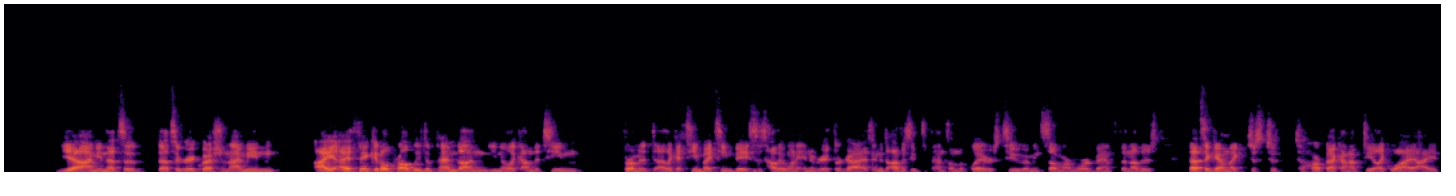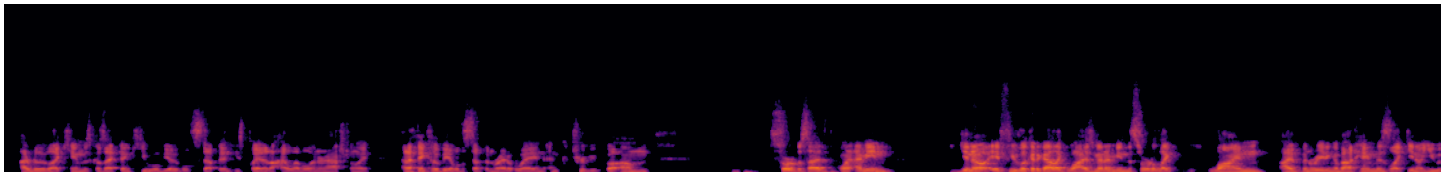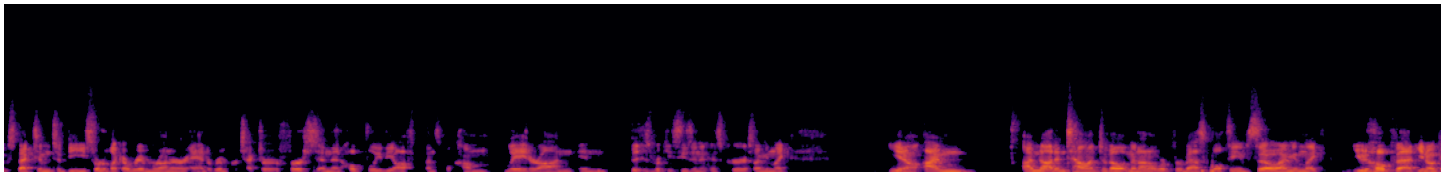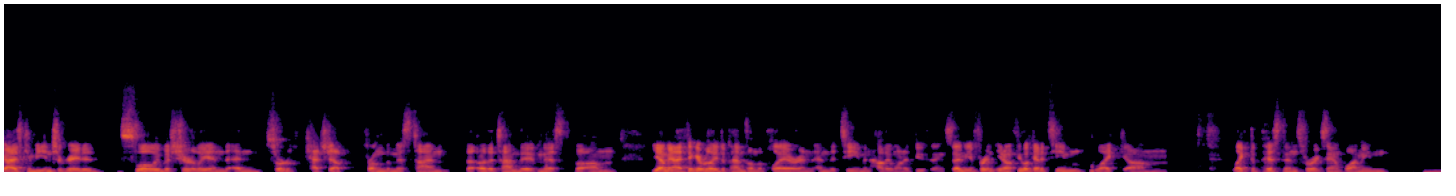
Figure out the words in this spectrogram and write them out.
Yeah, I mean that's a that's a great question. I mean, I I think it'll probably depend on you know like on the team from a, like a team by team basis how they want to integrate their guys, and it obviously depends on the players too. I mean, some are more advanced than others. That's again like just to, to harp back on Abdi, like why I I really like him is because I think he will be able to step in. He's played at a high level internationally, and I think he'll be able to step in right away and, and contribute. But um, sort of besides the point, I mean, you know, if you look at a guy like Wiseman, I mean, the sort of like line I've been reading about him is like, you know, you expect him to be sort of like a rim runner and a rim protector first, and then hopefully the offense will come later on in his rookie season in his career. So I mean, like, you know, I'm I'm not in talent development. I don't work for a basketball team. So I mean, like, you'd hope that you know guys can be integrated slowly but surely and and sort of catch up from the missed time that, or the time they've missed. But um, yeah, I mean, I think it really depends on the player and, and the team and how they want to do things. So, I mean, for you know, if you look at a team like um, like the Pistons, for example, I mean,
